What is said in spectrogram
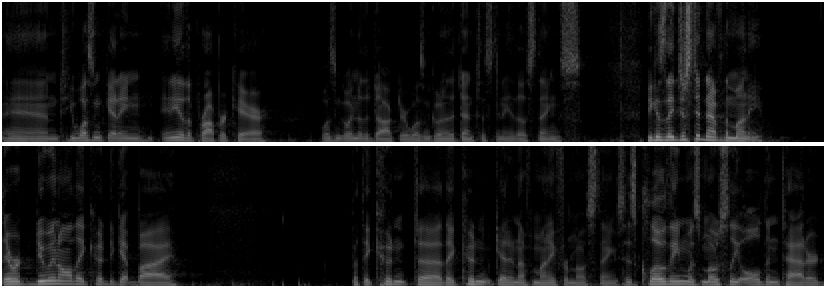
and he wasn't getting any of the proper care. Wasn't going to the doctor, wasn't going to the dentist, any of those things. Because they just didn't have the money. They were doing all they could to get by, but they couldn't, uh, they couldn't get enough money for most things. His clothing was mostly old and tattered,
